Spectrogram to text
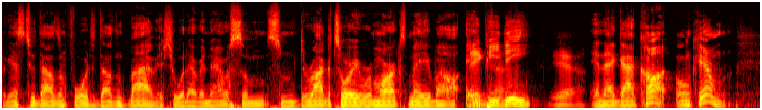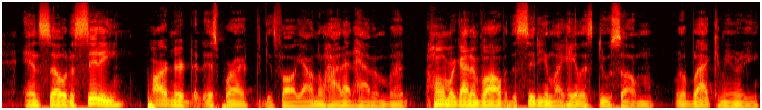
I guess 2004, 2005 ish or whatever. And there was some some derogatory remarks made by Big APD, Yeah. and that got caught on camera. And so the city partnered. This part gets foggy. I don't know how that happened, but Homer got involved with the city and like, hey, let's do something for the black community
